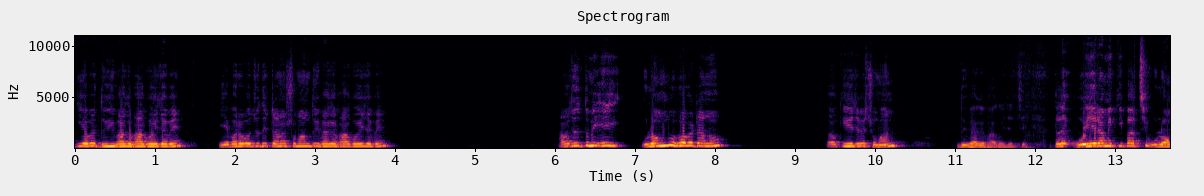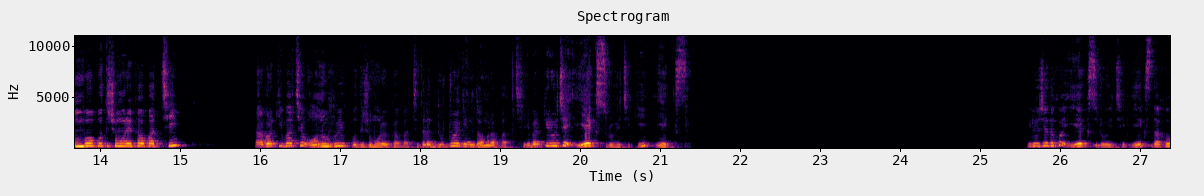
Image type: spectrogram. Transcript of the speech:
কী হবে? দুই ভাগে ভাগ হয়ে যাবে। এ বরাবর যদি টানো, সমান দুই ভাগে ভাগ হয়ে যাবে। আবার যদি তুমি এই উলম্বভাবে টানো তাও কী হয়ে যাবে? সমান দুই ভাগে ভাগ হয়ে যাচ্ছে। তাহলে ওই এর আমি কী পাচ্ছি? উলম্ব প্রতিসম রেখাও পাচ্ছি। তারপর কি পাচ্ছি? অনুভূমিক প্রতিসম রেখা পাচ্ছি। তাহলে দুটোই কিন্তু আমরা পাচ্ছি। এবার কি রয়েছে? এক্স রয়েছে। কি? এক্স কী রয়েছে? দেখো এক্স রয়েছে। এক্স দেখো দেখো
